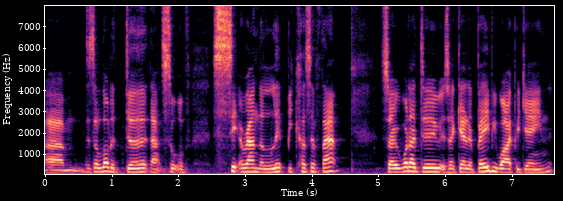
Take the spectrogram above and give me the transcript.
um, there's a lot of dirt that sort of sit around the lip because of that. So what I do is I get a baby wipe again,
